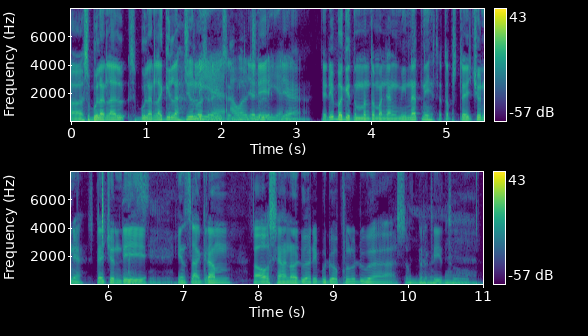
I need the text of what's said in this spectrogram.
eh, sebulan lalu sebulan lagi lah Juli ya, registration. awal jadi Juli ya ya kan? jadi bagi teman-teman yang minat nih tetap stay tune ya stay tune di Asik. Instagram eh, Oceano 2022 seperti itu Bener-bener.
